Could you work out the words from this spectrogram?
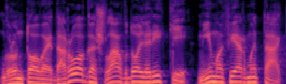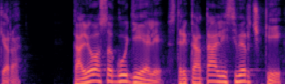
Грунтовая дорога шла вдоль реки, мимо фермы Такера. Колеса гудели, стрекотали сверчки,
